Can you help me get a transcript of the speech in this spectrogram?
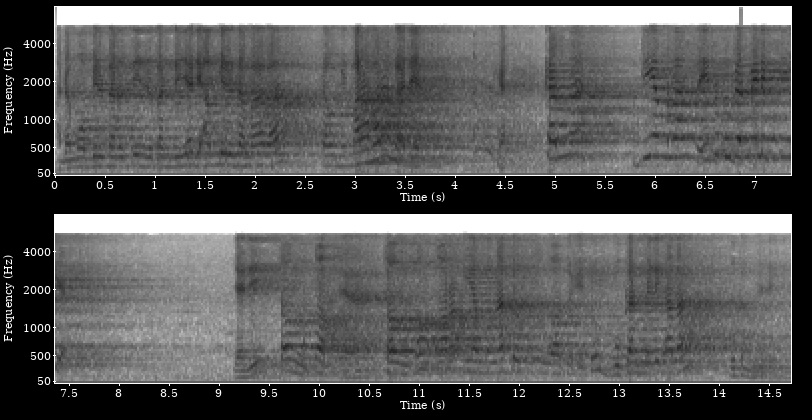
Ada mobil Mercy di depan dia diambil sama apa? Sama marah-marah nggak dia? Enggak. Karena dia merasa itu bukan milik dia. Jadi contoh ya, contoh orang yang mengatur sesuatu itu bukan milik apa? Bukan miliknya.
